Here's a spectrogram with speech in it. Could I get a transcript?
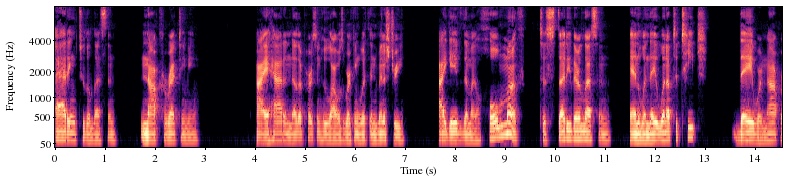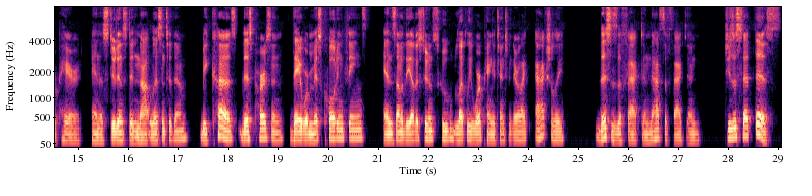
adding to the lesson, not correcting me. I had another person who I was working with in ministry. I gave them a whole month to study their lesson. And when they went up to teach, they were not prepared and the students did not listen to them because this person they were misquoting things and some of the other students who luckily were paying attention they were like actually this is the fact and that's the fact and jesus said this.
